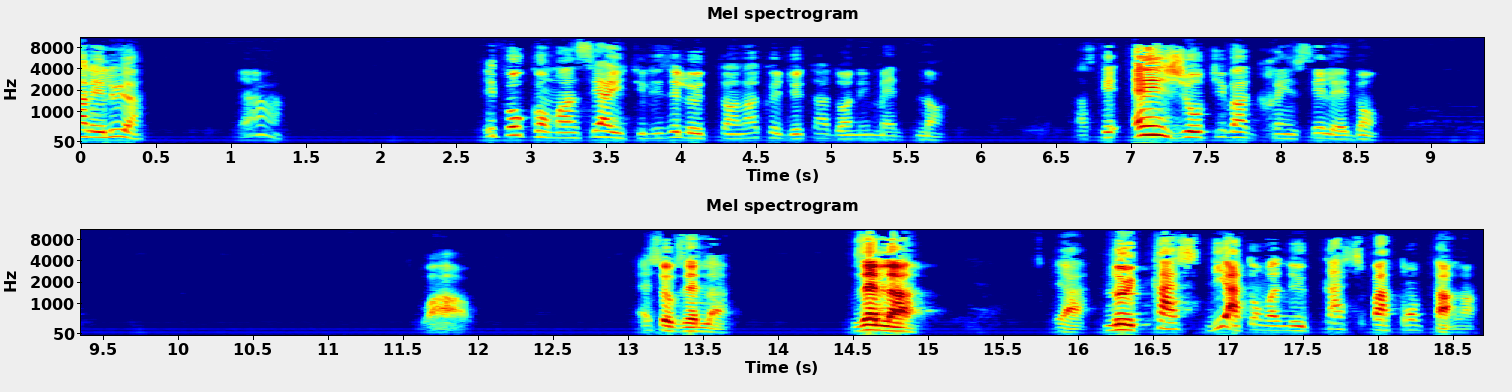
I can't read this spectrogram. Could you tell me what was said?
Alléluia. Il faut commencer à utiliser le temps là que Dieu t'a donné maintenant. Parce qu'un jour, tu vas grincer les dents. Wow. Est-ce que vous êtes là? Vous êtes là? Yeah. Ne cache, dis à ton ne cache pas ton talent.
